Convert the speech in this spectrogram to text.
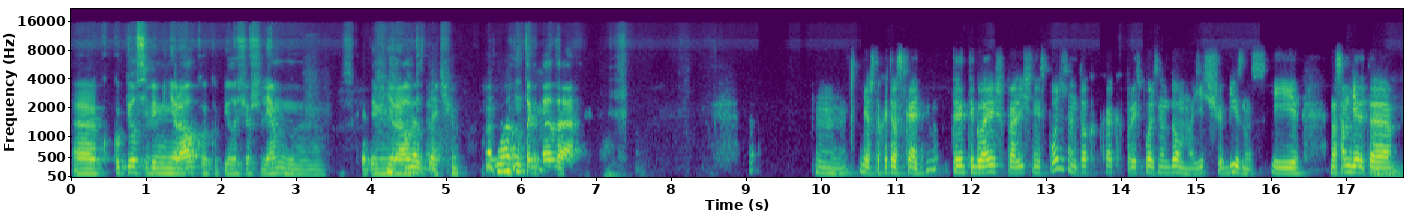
э, купил себе минералку и купил еще шлем э, с этой минералки. Возможно, тогда да. Я что хотел сказать. Ты, ты говоришь про личное использование, только как про использование дома, но есть еще бизнес. И на самом деле это, mm-hmm.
